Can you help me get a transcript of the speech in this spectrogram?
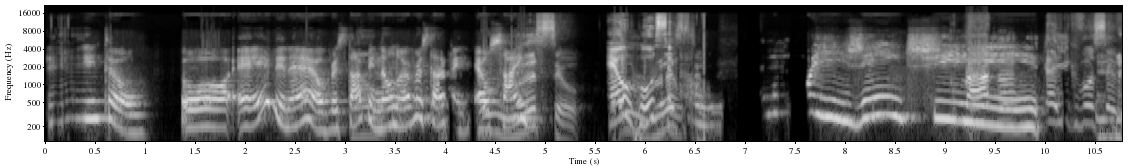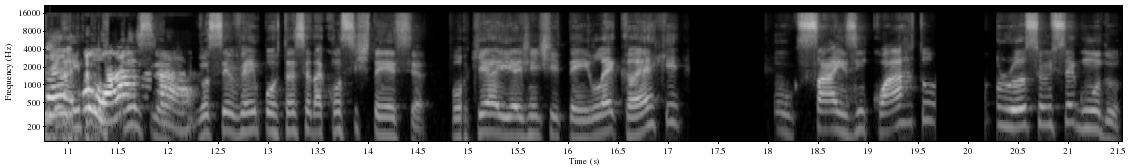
Então, o, é ele, né? É o Verstappen? Não, não, não é o Verstappen. É o, o Sainz. Russell. É o Russell. Russell. Oi, gente! É aí que você vê a importância. Você vê a importância da consistência. Porque aí a gente tem Leclerc, o Sainz em quarto, o Russell em segundo.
